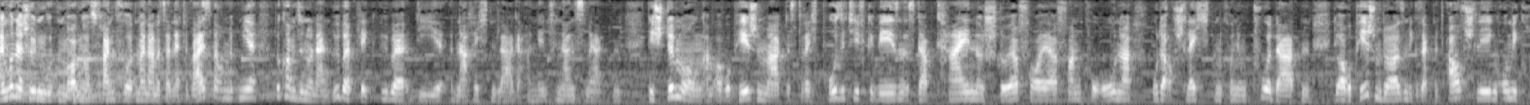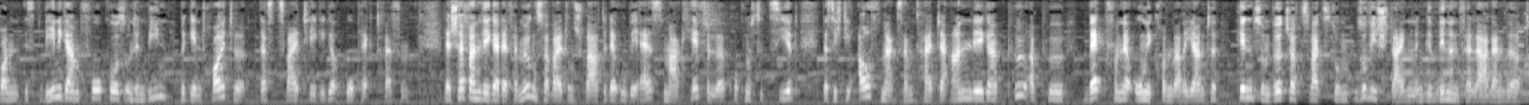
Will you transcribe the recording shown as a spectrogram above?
Einen wunderschönen guten Morgen aus Frankfurt. Mein Name ist Annette Weißbach und mit mir bekommen Sie nun einen Überblick über die Nachrichtenlage an den Finanzmärkten. Die Stimmung am europäischen Markt ist recht positiv gewesen. Es gab keine Störfeuer von Corona oder auch schlechten Konjunkturdaten. Die europäischen Börsen, wie gesagt, mit Aufschlägen. Omikron ist weniger im Fokus und in Wien beginnt heute das zweitägige OPEC-Treffen. Der Chefanleger der Vermögensverwaltungssparte der UBS, Mark Heffel, Stelle prognostiziert, dass sich die Aufmerksamkeit der Anleger peu à peu weg von der Omikron-Variante hin zum Wirtschaftswachstum sowie steigenden Gewinnen verlagern wird.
